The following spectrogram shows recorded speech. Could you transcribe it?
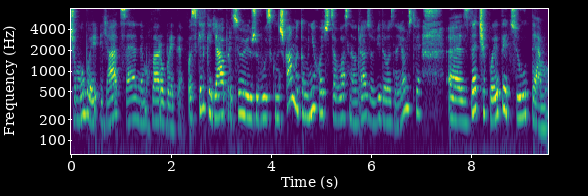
Чому би я це не могла робити? Оскільки я працюю і живу з книжками, то мені хочеться власне одразу в відеознайомстві е, зачепити цю тему.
